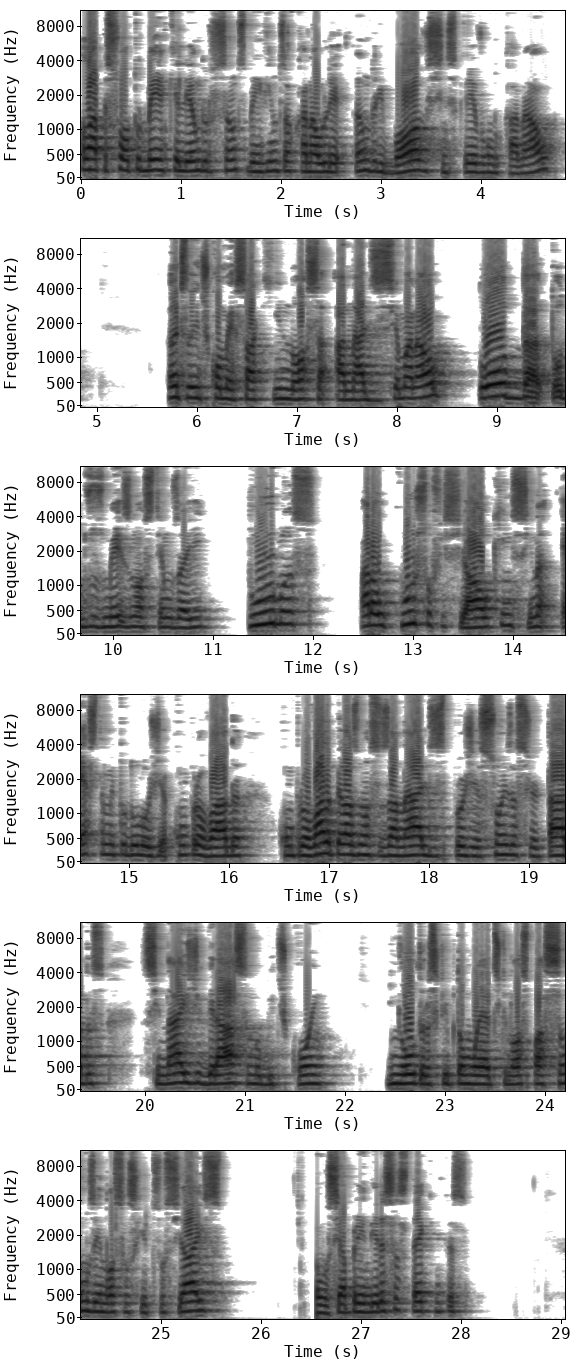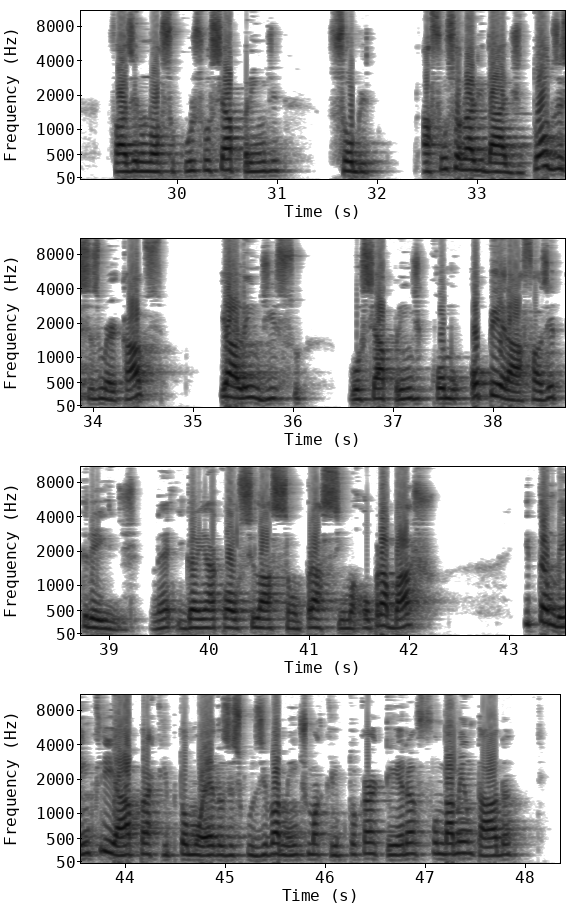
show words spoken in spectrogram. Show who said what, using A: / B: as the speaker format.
A: Olá pessoal, tudo bem? Aqui é Leandro Santos, bem-vindos ao canal Leandro Ibov, se inscrevam no canal. Antes da gente começar aqui nossa análise semanal, toda, todos os meses nós temos aí turmas para o curso oficial que ensina esta metodologia comprovada, comprovada pelas nossas análises, projeções acertadas, sinais de graça no Bitcoin e em outras criptomoedas que nós passamos em nossas redes sociais. Para você aprender essas técnicas fazendo o nosso curso, você aprende sobre a funcionalidade de todos esses mercados e, além disso, você aprende como operar, fazer trade né, e ganhar com a oscilação para cima ou para baixo e também criar para criptomoedas exclusivamente uma criptocarteira fundamentada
